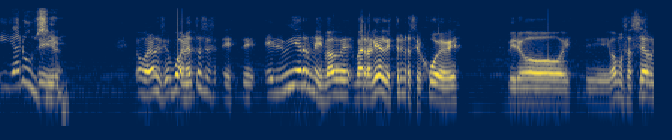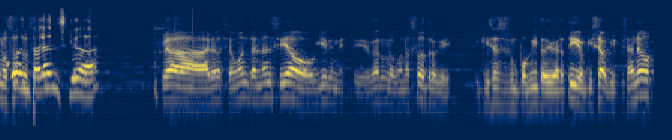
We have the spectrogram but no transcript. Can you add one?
Y anuncie. Sí. Al anuncio. Bueno, entonces, este, el viernes va a haber, va, en realidad el estreno es el jueves, pero este, vamos a hacer nosotros. Aguanta la ansiedad. Claro, si aguantan la ansiedad o quieren este, verlo con nosotros, que, que quizás es un poquito divertido, quizá o quizá no.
